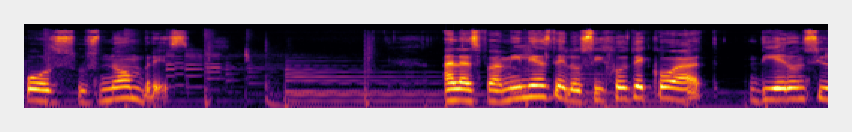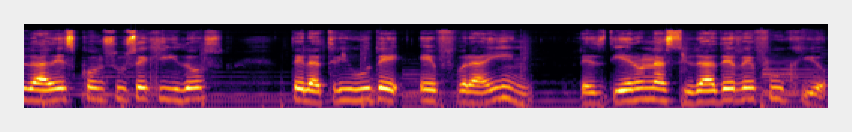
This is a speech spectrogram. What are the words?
por sus nombres. A las familias de los hijos de Coat dieron ciudades con sus ejidos de la tribu de Efraín. Les dieron la ciudad de refugio,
